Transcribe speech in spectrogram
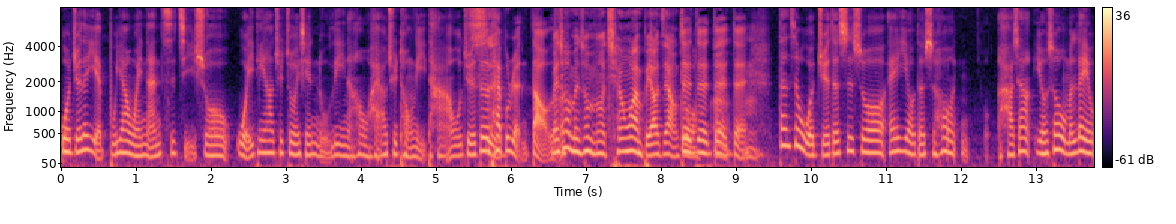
我觉得也不要为难自己，说我一定要去做一些努力，然后我还要去同理他。我觉得这个太不人道了。没错，没错，没错，千万不要这样做。对对对对。嗯嗯、但是我觉得是说，哎，有的时候好像有时候我们累，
